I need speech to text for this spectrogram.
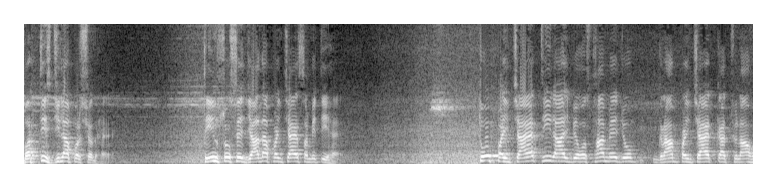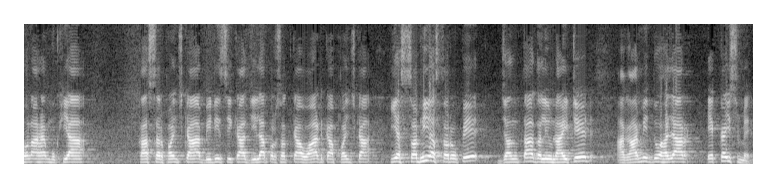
32 जिला परिषद है 300 से ज़्यादा पंचायत समिति है। तो पंचायती राज व्यवस्था में जो ग्राम पंचायत का चुनाव होना है, मुखिया का, सरपंच का, बीडीसी का, जिला परिषद का, वार्ड का, पंच का, यह सभी स्तरों पे जनता दल यूनाइटेड आगामी 2021 में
